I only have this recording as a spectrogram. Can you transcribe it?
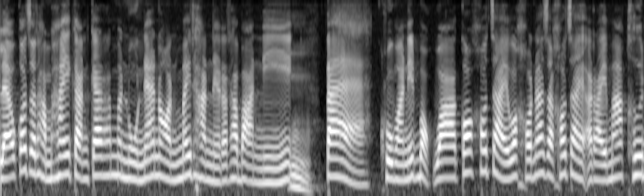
แล้วก็จะทำให้การแก้รัฐธรรมนูญแน่นอนไม่ทันในรัฐบาลนี้อืมแต่ครูมานิตบอกว่าก็เข้าใจว่าเขาน่าจะเข้าใจอะไรมากขึ้น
